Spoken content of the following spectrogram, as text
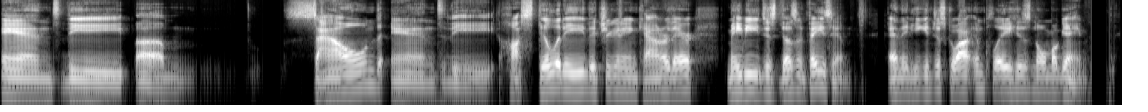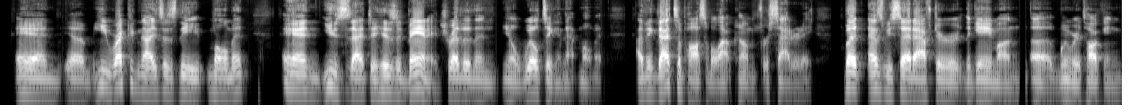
and the um sound and the hostility that you're going to encounter there maybe just doesn't phase him and then he can just go out and play his normal game and um, he recognizes the moment and uses that to his advantage rather than you know wilting in that moment i think that's a possible outcome for saturday but as we said after the game on uh, when we were talking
